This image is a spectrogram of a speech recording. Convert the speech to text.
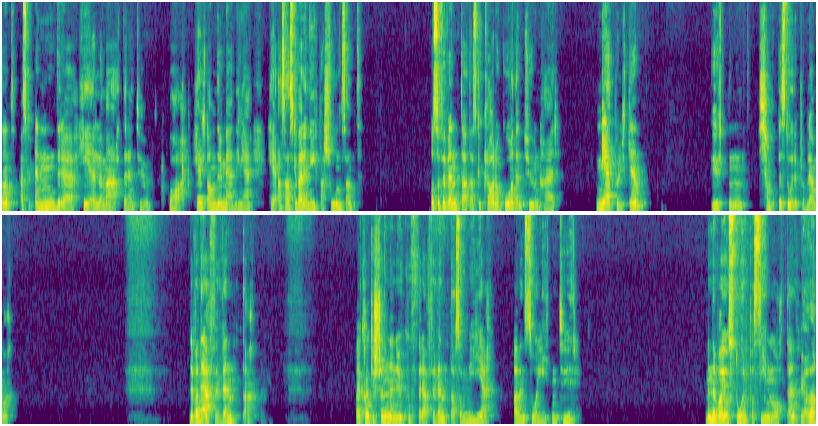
Sant? Jeg skulle endre hele meg etter den turen. Og ha helt andre meninger. He altså, jeg skulle være en ny person, sant. Og så forventa jeg at jeg skulle klare å gå den turen her med pulken uten kjempestore problemer. Det var det jeg forventa. Og jeg kan ikke skjønne nå hvorfor jeg forventa så mye av en så liten tur. Men det var jo stor på sin måte. Ja da.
